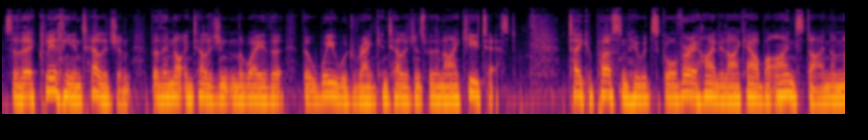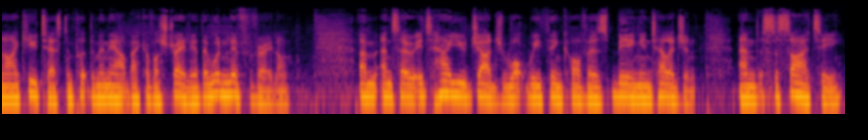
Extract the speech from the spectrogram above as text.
So they're clearly intelligent, but they're not intelligent in the way that, that we would rank intelligence with an IQ test. Take a person who would score very highly like Albert Einstein on an IQ test and put them in the outback of Australia, they wouldn't live for very long. Um, and so it's how you judge what we think of as being intelligent. And society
